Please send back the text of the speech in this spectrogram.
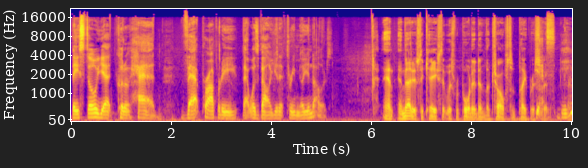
they still yet could have had that property that was valued at $3 million. And, and that is the case that was reported in the Charleston papers. Yes. Okay. Mm-hmm.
